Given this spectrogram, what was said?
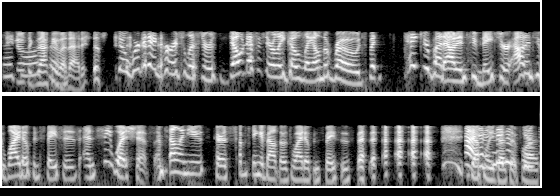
she knows awesome. exactly what that is so we're going to encourage listeners don't necessarily go lay on the roads but take your butt out into nature, out into wide open spaces, and see what shifts. I'm telling you, there's something about those wide open spaces that yeah, definitely does it for you know, us.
